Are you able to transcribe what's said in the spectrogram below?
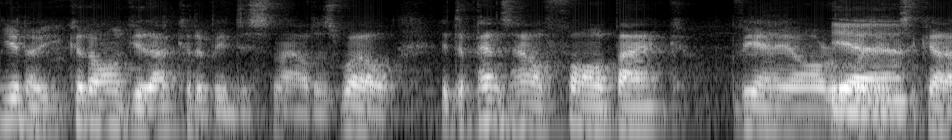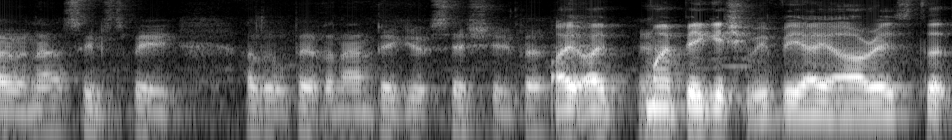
you know you could argue that could have been disallowed as well. It depends how far back VAR are Yeah. willing to go, and that seems to be a little bit of an ambiguous issue. But I, I my big issue with VAR is that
